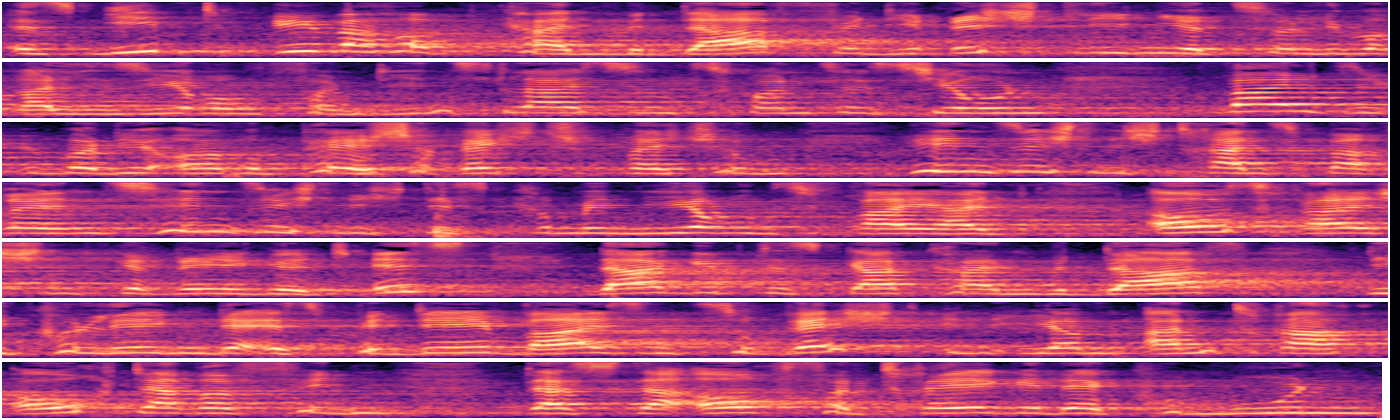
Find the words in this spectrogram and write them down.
Es gibt überhaupt keinen Bedarf für die Richtlinie zur Liberalisierung von Dienstleistungskonzessionen weil sie über die europäische Rechtsprechung hinsichtlich Transparenz, hinsichtlich Diskriminierungsfreiheit ausreichend geregelt ist. Da gibt es gar keinen Bedarf. Die Kollegen der SPD weisen zu Recht in ihrem Antrag auch darauf hin, dass da auch Verträge der Kommunen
